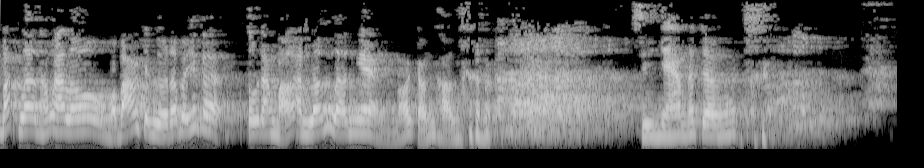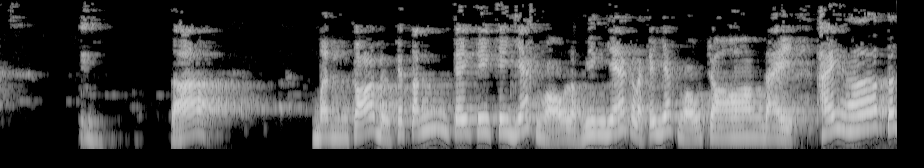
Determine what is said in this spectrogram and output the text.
bắt lên không alo mà báo cho người đó biết á tôi đang mở anh lớn lên nghe. Nói cẩn thận. Xi nham hết trơn á. Đó. Mình có được cái tánh cái cái cái giác ngộ là viên giác là cái giác ngộ tròn đầy thấy hết tất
